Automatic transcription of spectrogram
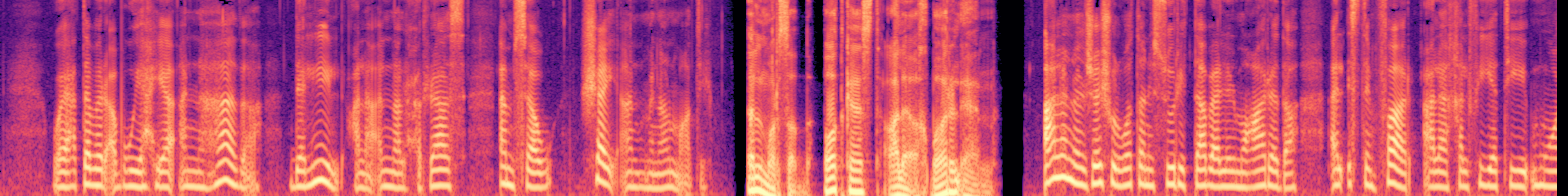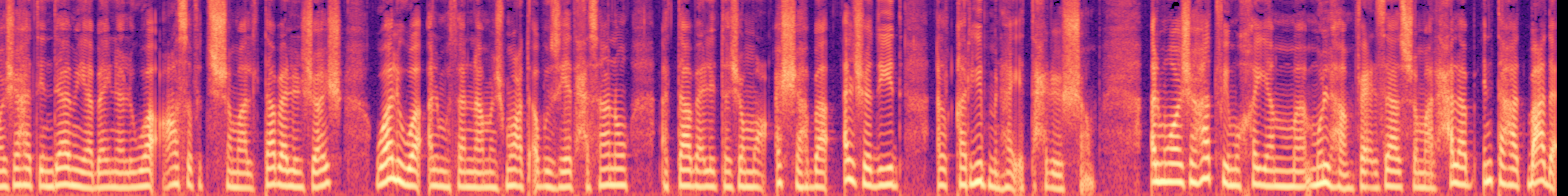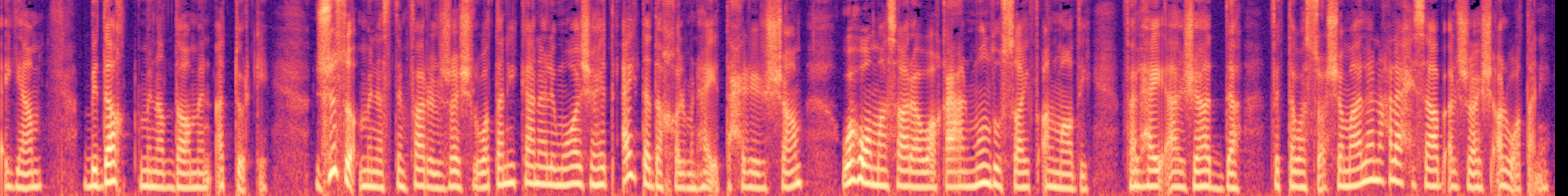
ويعتبر أبو يحيى أن هذا دليل على أن الحراس أمسوا شيئا من الماضي. المرصد بودكاست على أخبار الآن. أعلن الجيش الوطني السوري التابع للمعارضة الاستنفار على خلفية مواجهة دامية بين لواء عاصفة الشمال التابع للجيش ولواء المثنى مجموعة أبو زيد حسانو التابع لتجمع الشهباء الجديد القريب من هيئة تحرير الشام. المواجهات في مخيم ملهم في عزاز شمال حلب انتهت بعد أيام بضغط من الضامن التركي. جزء من استنفار الجيش الوطني كان لمواجهة أي تدخل من هيئة تحرير الشام وهو ما صار واقعا منذ الصيف الماضي فالهيئة جادة في التوسع شمالا على حساب الجيش الوطني.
